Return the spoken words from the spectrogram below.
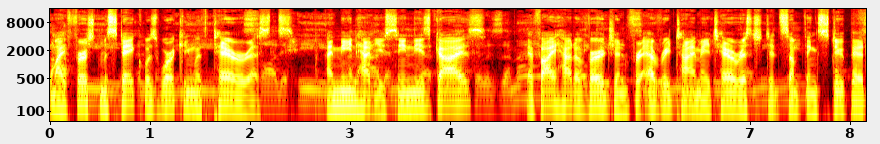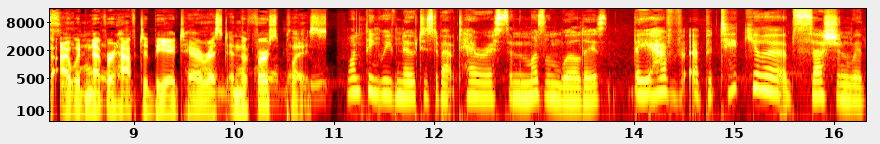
My first mistake was working with terrorists. I mean, have you seen these guys? If I had a virgin for every time a terrorist did something stupid, I would never have to be a terrorist in the first place. One thing we've noticed about terrorists in the Muslim world is they have a particular obsession with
